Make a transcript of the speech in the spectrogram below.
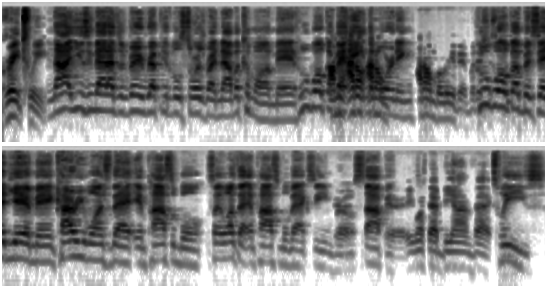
Great tweet. not using that as a very reputable source right now, but come on, man. Who woke up I mean, at I eight in the I don't- morning? I don't believe it, but Who woke up and said, "Yeah, man, Kyrie wants that impossible. So he wants that impossible vaccine, bro. Yeah. Stop it, Yeah, he wants that beyond vax. please,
